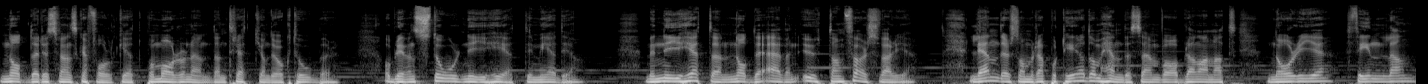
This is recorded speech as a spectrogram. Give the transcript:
nådde det svenska folket på morgonen den 30 oktober och blev en stor nyhet i media. Men nyheten nådde även utanför Sverige. Länder som rapporterade om händelsen var bland annat Norge, Finland,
